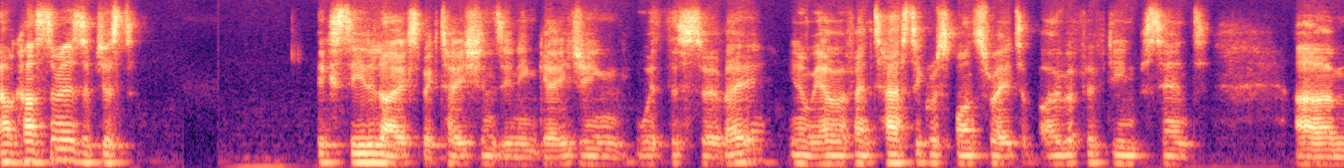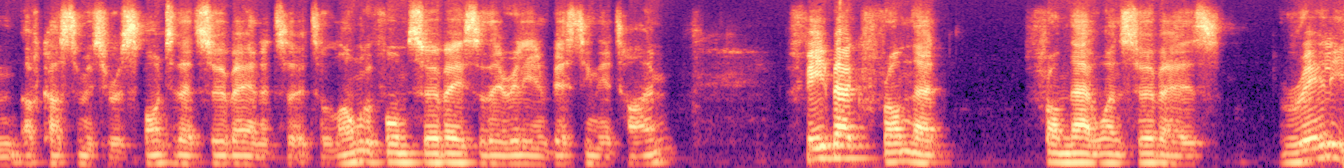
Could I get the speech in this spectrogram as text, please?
Our customers have just exceeded our expectations in engaging with the survey. You know, we have a fantastic response rate of over 15% um, of customers who respond to that survey, and it's a, it's a longer form survey, so they're really investing their time. Feedback from that from that one survey has really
